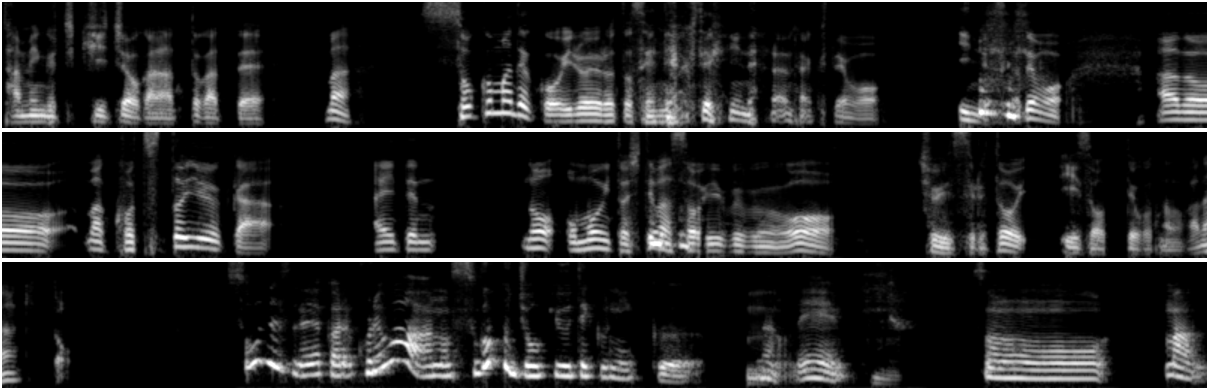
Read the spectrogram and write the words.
タメ口聞いちゃおうかなとかって、まあ、そこまでこういろいろと戦略的にならなくてもいいんですか？でも、あの、まあコツというか、相手の思いとしてはそういう部分を注意するといいぞっていうことなのかな、きっと。そうですね。だからこれは、あの、すごく上級テクニックうんなので、その、まあ、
